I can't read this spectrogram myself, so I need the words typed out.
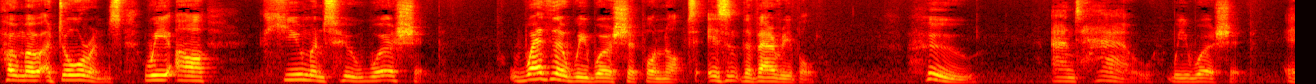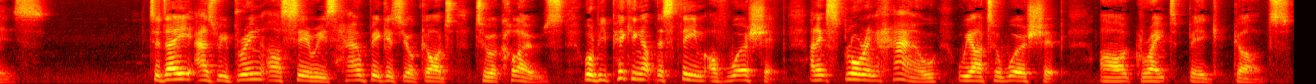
Homo adorans. We are humans who worship. Whether we worship or not isn't the variable. Who and how we worship is. Today, as we bring our series, How Big Is Your God, to a close, we'll be picking up this theme of worship and exploring how we are to worship our great big gods.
